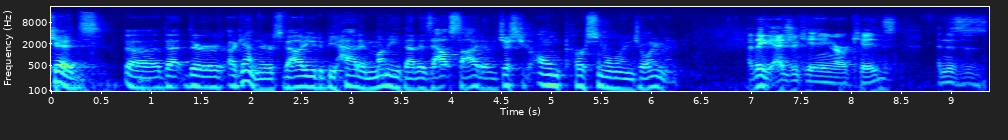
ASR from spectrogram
kids uh, that there again there's value to be had in money that is outside of just your own personal enjoyment. I think educating our kids, and this is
